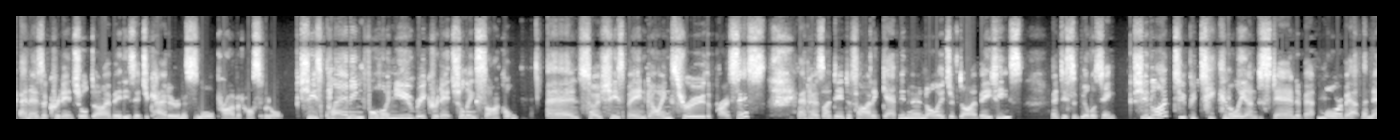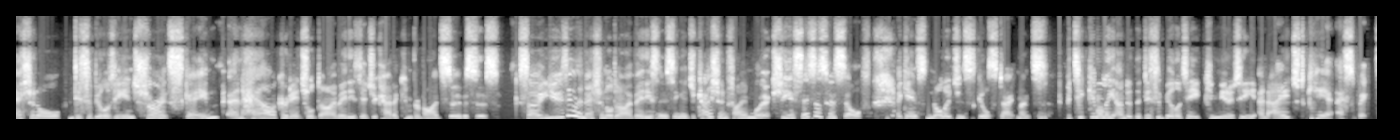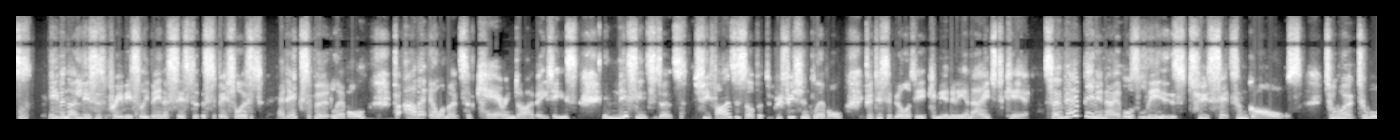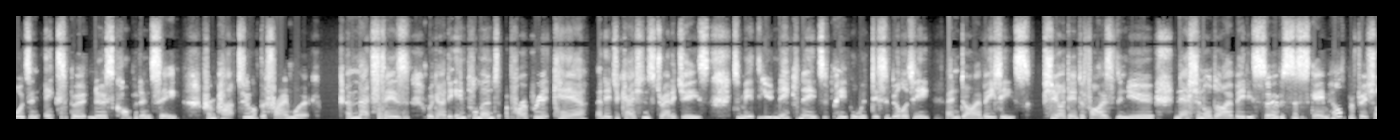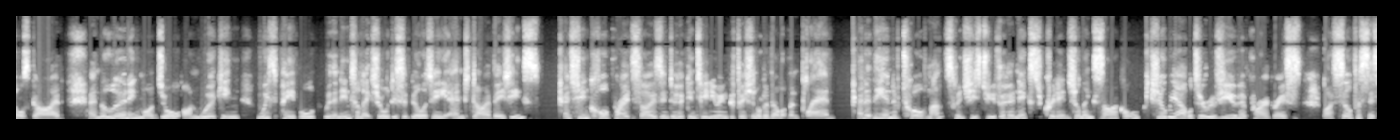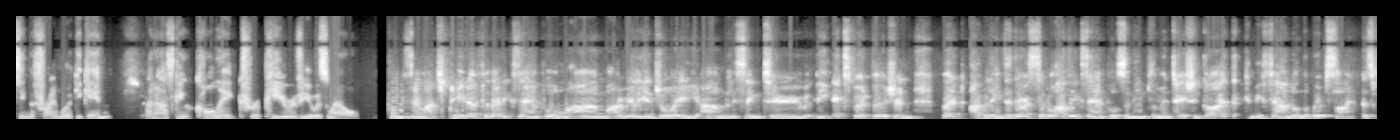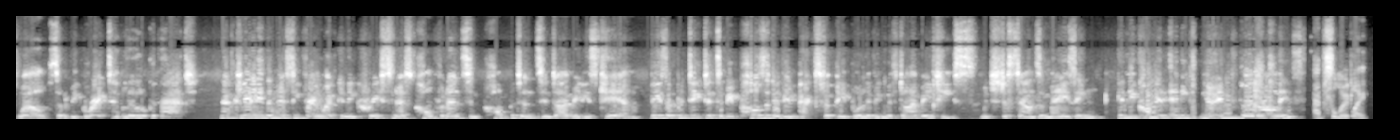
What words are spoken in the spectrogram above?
and as a credentialed diabetes educator in a small private hospital. She's planning for her new recredentialing cycle and so she's been going through the process and has identified a gap in her knowledge of diabetes and disability. She'd like to particularly understand about more about the National Disability Insurance Scheme and how a credentialed diabetes educator can provide services. So, using the National Diabetes Nursing Education Framework, she assesses herself against knowledge and skill statements, particularly under the disability, community, and aged care aspects even though Liz has previously been assessed at the specialist and expert level for other elements of care in diabetes, in this instance, she finds herself at the proficient level for disability, community, and aged care. So that then enables Liz to set some goals to work towards an expert nurse competency from part two of the framework. And that says we're going to implement appropriate care and education strategies to meet the unique needs of people with disability and diabetes. She identifies the new National Diabetes Services Scheme Health Professionals Guide and the learning module on working with people with an intellectual disability and diabetes. And she incorporates those into her continuing professional development plan. And at the end of 12 months, when she's due for her next credentialing cycle, she'll be able to review her progress by self assessing the framework again and asking a colleague for a peer review as well. Thanks so much, Peta, for that example. Um, I really enjoy um, listening to the expert version, but I believe that there are several other examples in the implementation guide that can be found on the website as well. So it'd be great to have a little look at that. Now, clearly, the nursing framework can increase nurse confidence and competence in diabetes care. These are predicted to be positive impacts for people living with diabetes, which just sounds amazing. Can you comment any, you know, any further on this? Absolutely.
